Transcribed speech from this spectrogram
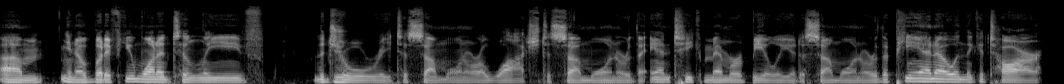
Um, you know, but if you wanted to leave the jewelry to someone, or a watch to someone, or the antique memorabilia to someone, or the piano and the guitar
